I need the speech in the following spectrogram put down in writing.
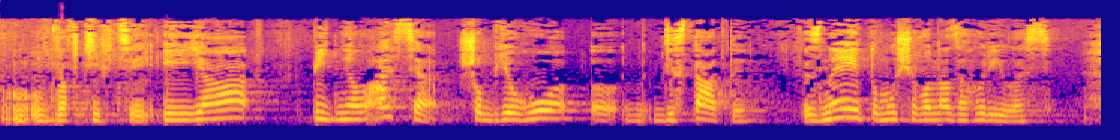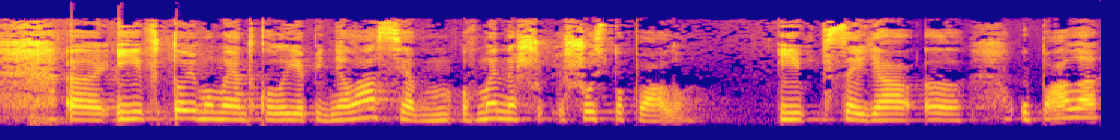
в автівці. І я піднялася, щоб його дістати з неї, тому що вона загорілась. І в той момент, коли я піднялася, в мене щось попало. І все, я е, упала,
